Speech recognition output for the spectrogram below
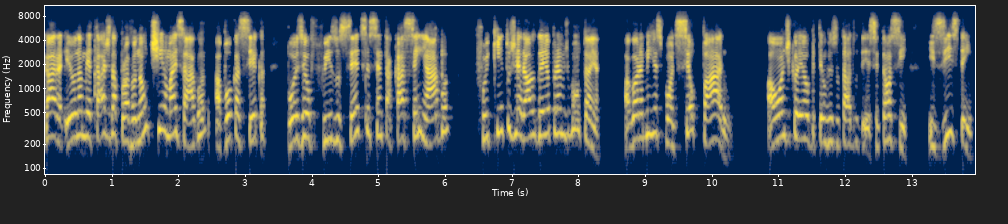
Cara, eu na metade da prova eu não tinha mais água, a boca seca, pois eu fiz os 160K sem água, fui quinto geral e ganhei o prêmio de montanha. Agora me responde, se eu paro, aonde que eu ia obter um resultado desse? Então, assim, existem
